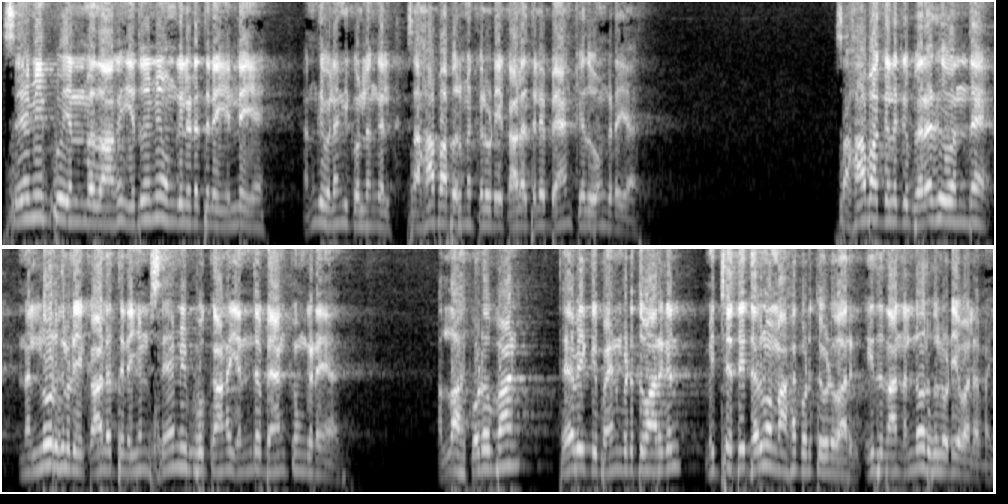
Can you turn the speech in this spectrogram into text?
சேமிப்பு என்பதாக எதுவுமே உங்களிடத்தில் இல்லையே. நன்கு விளங்கி கொள்ளுங்கள். சஹாபா பெருமக்களுடைய காலத்திலே பேங்க் எதுவும் கிடையாது. சஹாபாக்களுக்கு பிறகு வந்த நல்லோர்களுடைய காலத்திலேயும் சேமிப்புக்கான எந்த பேங்க்கும் கிடையாது. அல்லாஹ் கொடுப்பான் தேவைக்கு பயன்படுத்துவார்கள் மிச்சத்தை தர்மமாக கொடுத்து விடுவார்கள். இதுதான் நல்லோர்களுடைய வளமை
